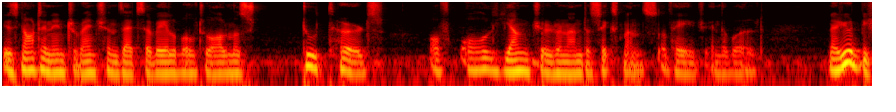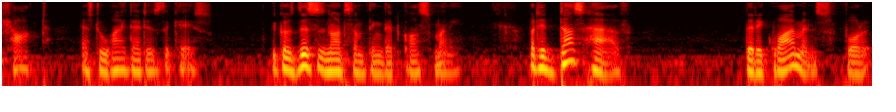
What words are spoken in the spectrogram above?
is not an intervention that's available to almost two thirds of all young children under six months of age in the world. Now, you'd be shocked as to why that is the case, because this is not something that costs money but it does have the requirements for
